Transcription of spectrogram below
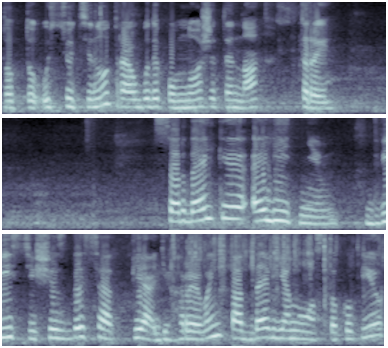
Тобто ось цю ціну треба буде помножити на 3. Сардельки елітні 265 гривень та 90 копійок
